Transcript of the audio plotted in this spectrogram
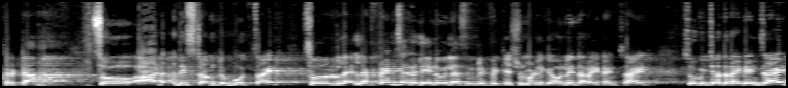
ಕರೆಕ್ಟಾ so add this term to both side so left hand side ಅಲ್ಲಿ ಏನೂ ಇಲ್ಲ ಸಿಂಪ್ಲಿಫಿಕೇಶನ್ ಮಾಡಲಿಕ್ಕೆ only the right hand side so which are the right hand side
